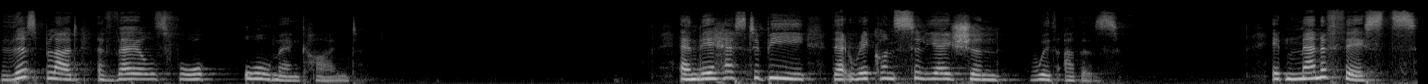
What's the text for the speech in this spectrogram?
this blood avails for all mankind. And there has to be that reconciliation with others. It manifests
